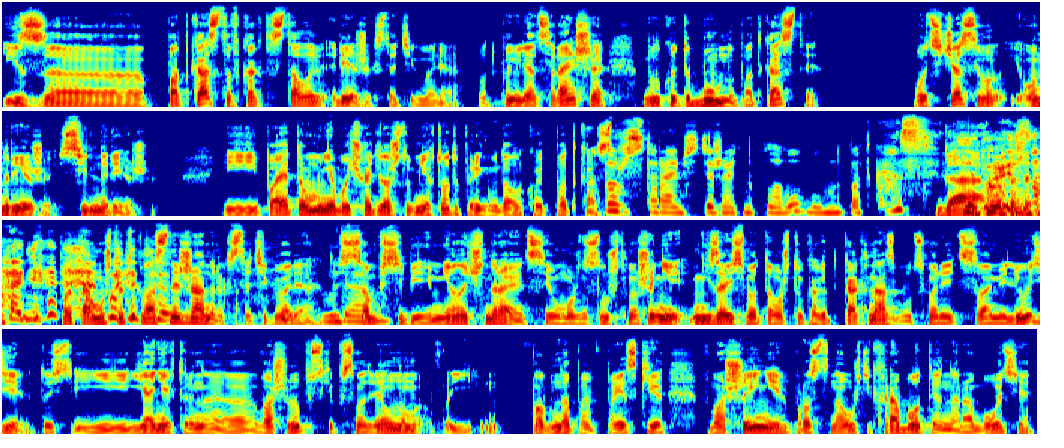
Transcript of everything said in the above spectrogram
Из э, подкастов как-то стало реже, кстати говоря. Вот появляться. Раньше был какой-то бум на подкасты. Вот сейчас его, он реже, сильно реже. И поэтому мне бы очень хотелось, чтобы мне кто-то порекомендовал какой-то подкаст. Тоже стараемся держать на плаву бум на подкаст. Да, потому что это классный жанр, кстати говоря. То есть сам по себе. Мне он очень нравится. Его можно слушать в машине, независимо от того, что как, нас будут смотреть с вами люди. То есть и я некоторые на ваши выпуски посмотрел на, поездке в машине, просто наушниках, работая на работе,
